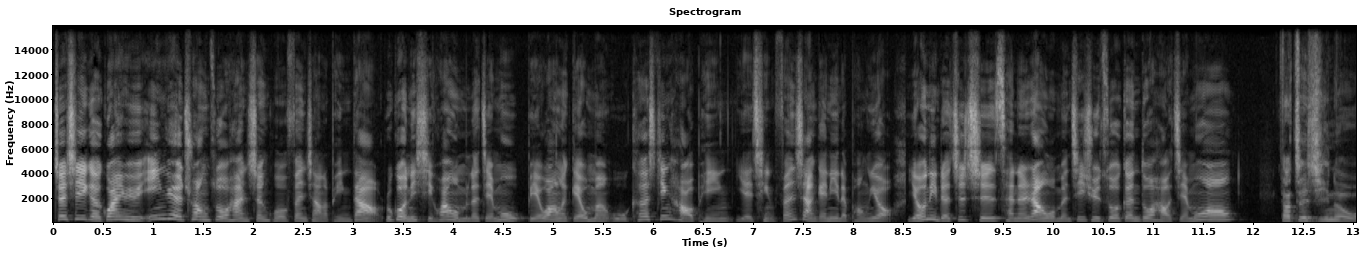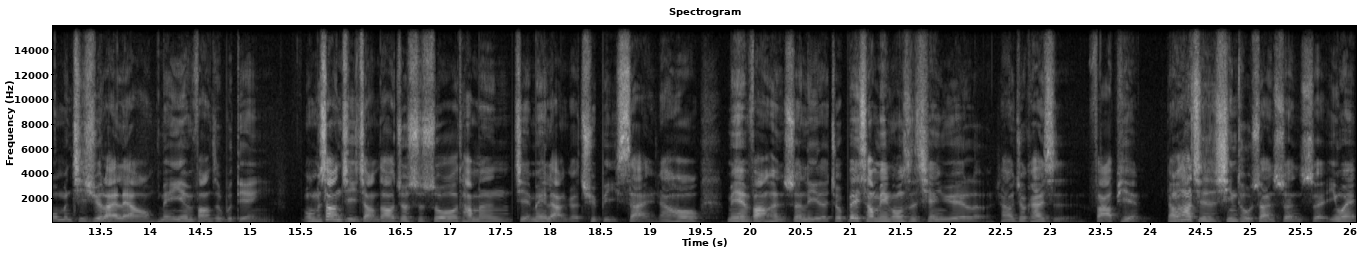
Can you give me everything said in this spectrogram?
这是一个关于音乐创作和生活分享的频道。如果你喜欢我们的节目，别忘了给我们五颗星好评，也请分享给你的朋友。有你的支持，才能让我们继续做更多好节目哦。那这集呢，我们继续来聊梅艳芳这部电影。我们上集讲到，就是说她们姐妹两个去比赛，然后梅艳芳很顺利的就被唱片公司签约了，然后就开始发片。然后他其实星途算顺遂，因为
